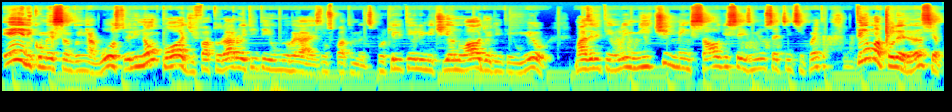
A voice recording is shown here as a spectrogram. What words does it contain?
Ele começando em agosto, ele não pode faturar 81 mil reais nos quatro meses, porque ele tem o limite anual de 81 mil mas ele tem um limite mensal de 6.750. Tem uma tolerância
